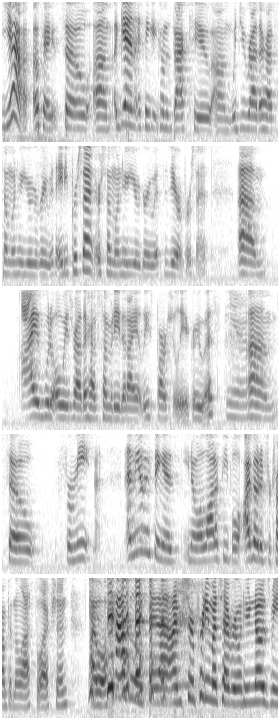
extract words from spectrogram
Yeah. Okay. So um, again, I think it comes back to um, would you rather have someone who you agree with eighty percent or someone who you agree with zero percent? Um, I would always rather have somebody that I at least partially agree with. Yeah. Um, so for me, and the other thing is, you know, a lot of people. I voted for Trump in the last election. I will happily say that. I'm sure pretty much everyone who knows me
